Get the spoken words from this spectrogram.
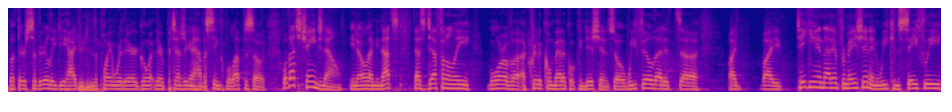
but they're severely dehydrated to the point where they're going they're potentially going to have a syncopal episode. Well, that's changed now. You know, I mean that's that's definitely more of a, a critical medical condition. So we feel that it's uh, by by taking in that information and we can safely.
